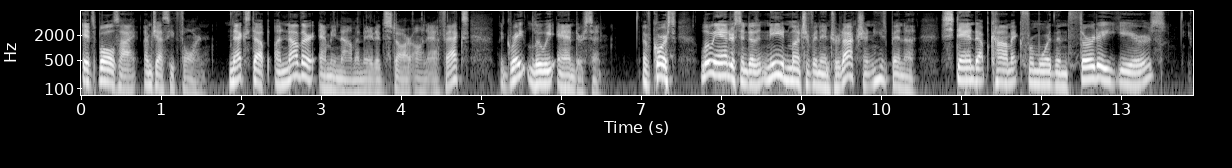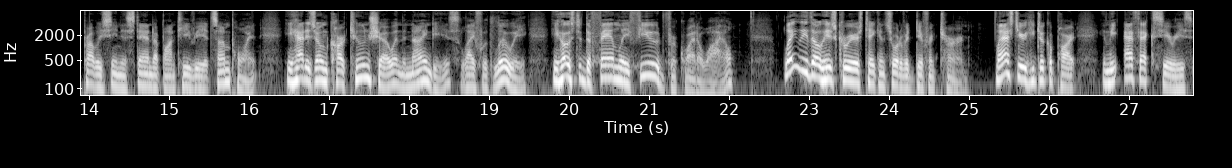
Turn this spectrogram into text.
It's Bullseye. I'm Jesse Thorn. Next up, another Emmy nominated star on FX, the great Louie Anderson. Of course, Louie Anderson doesn't need much of an introduction. He's been a stand up comic for more than 30 years. You've probably seen his stand up on TV at some point. He had his own cartoon show in the 90s, Life with Louie. He hosted The Family Feud for quite a while. Lately, though, his career has taken sort of a different turn. Last year, he took a part in the FX series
